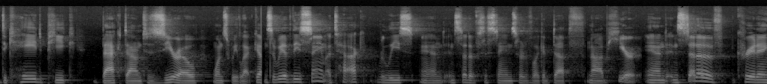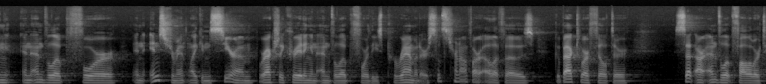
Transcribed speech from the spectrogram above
decayed peak back down to zero once we let go. And so we have these same attack, release, and instead of sustain, sort of like a depth knob here. And instead of creating an envelope for an instrument like in Serum, we're actually creating an envelope for these parameters. So let's turn off our LFOs, go back to our filter, set our envelope follower to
